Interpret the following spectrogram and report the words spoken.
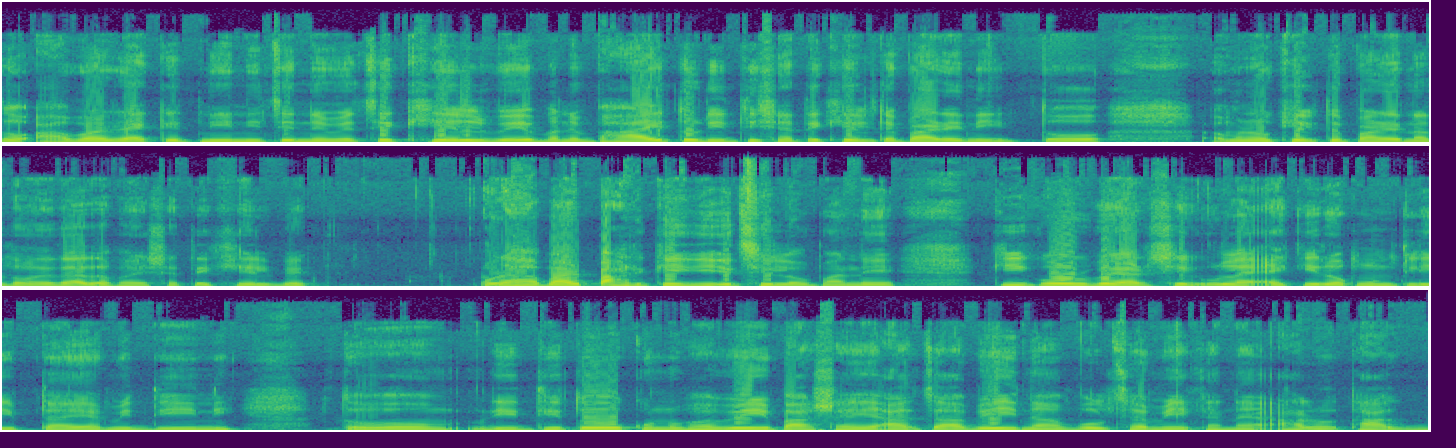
তো আবার র্যাকেট নিয়ে নিচে নেমেছে, খেলবে। মানে ভাই তো রিদ্ধির সাথে খেলতে পারেনি, তো মানে ও খেলতে পারে না, তোমাদের দাদা ভাইয়ের সাথে খেলবে। ওরা আবার পার্কে গিয়েছিল মানে কি করবে আর সেগুলো একই রকম ক্লিপ তাই আমি দিইনি। তো রিদ্ধি তো কোনোভাবেই বাসায় যাবেই না, বলছে আমি এখানে আরও থাকব।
